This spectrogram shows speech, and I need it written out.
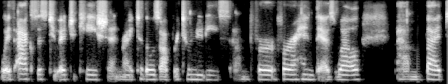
with access to education, right, to those opportunities um, for for our gente as well. Um, but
